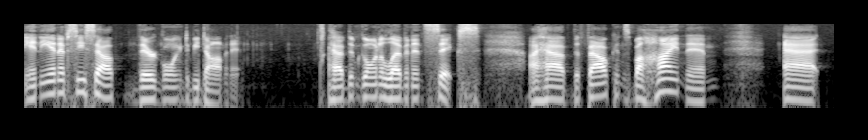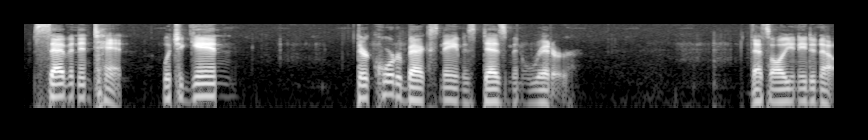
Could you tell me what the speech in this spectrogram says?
in the NFC South, they're going to be dominant. I have them going 11 and 6. I have the Falcons behind them at 7 and 10, which again, their quarterback's name is Desmond Ridder. That's all you need to know.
